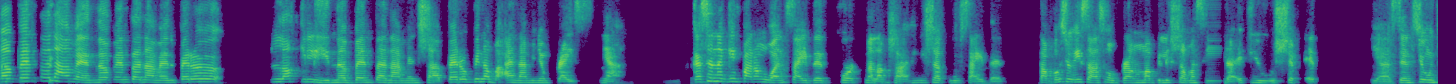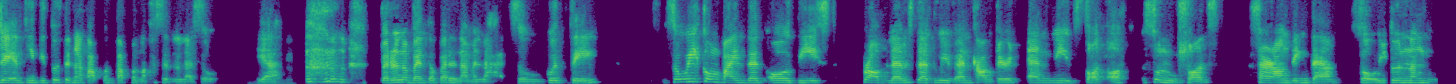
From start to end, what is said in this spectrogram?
nabenta namin, nabenta namin. Pero luckily, nabenta namin siya, pero binabaan namin yung price niya. Kasi naging parang one-sided fork na lang siya, hindi siya two-sided. Tapos yung isa, sobrang mabilis siya masira if you ship it. Yeah, since yung JNT dito, tinatapon-tapon na kasi nila. So, yeah. pero nabenta pa rin namin lahat. So, good thing. So, we combined all these problems that we've encountered and we've thought of solutions surrounding them. So, dun nang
